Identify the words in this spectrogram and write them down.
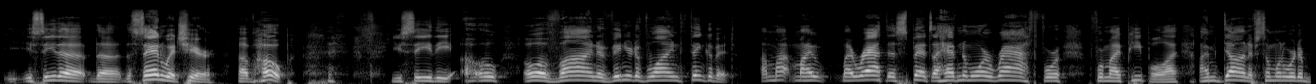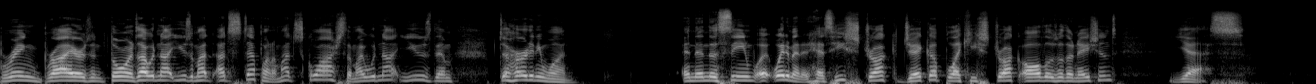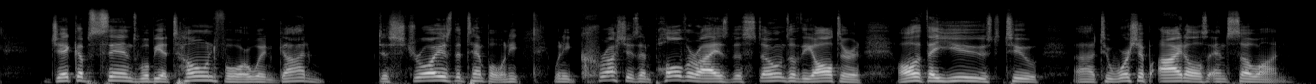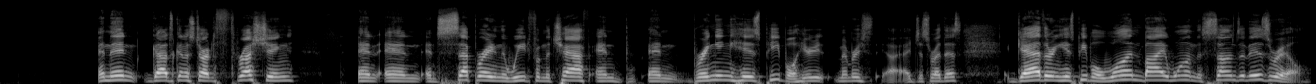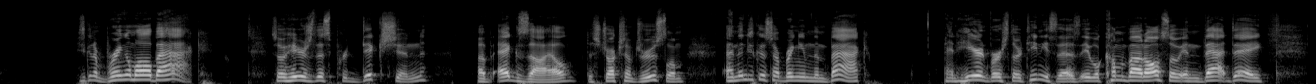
you see the, the, the sandwich here of hope. you see the, oh, oh, a vine, a vineyard of wine, think of it. Uh, my, my, my wrath is spent. I have no more wrath for, for my people. I, I'm done. If someone were to bring briars and thorns, I would not use them. I'd, I'd step on them. I'd squash them. I would not use them to hurt anyone. And then the scene wait, wait a minute. Has he struck Jacob like he struck all those other nations? Yes. Jacob's sins will be atoned for when God destroys the temple, when he when he crushes and pulverizes the stones of the altar and all that they used to uh, to worship idols and so on. And then God's going to start threshing and and and separating the wheat from the chaff and and bringing his people here remember I just read this gathering his people one by one the sons of Israel he's going to bring them all back so here's this prediction of exile, destruction of Jerusalem, and then he's going to start bringing them back. And here in verse 13, he says, It will come about also in that day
